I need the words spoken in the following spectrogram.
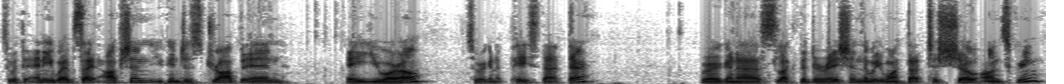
So with the any website option, you can just drop in a URL. So we're going to paste that there. We're going to select the duration that we want that to show on screen.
